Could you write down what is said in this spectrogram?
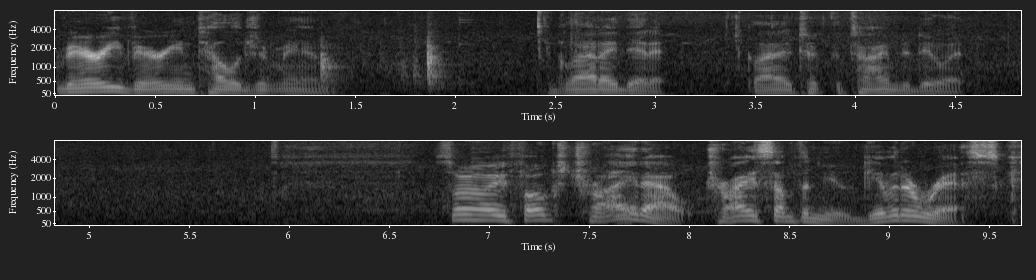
Very, very intelligent man. Glad I did it. Glad I took the time to do it. So anyway, folks, try it out. Try something new. Give it a risk.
